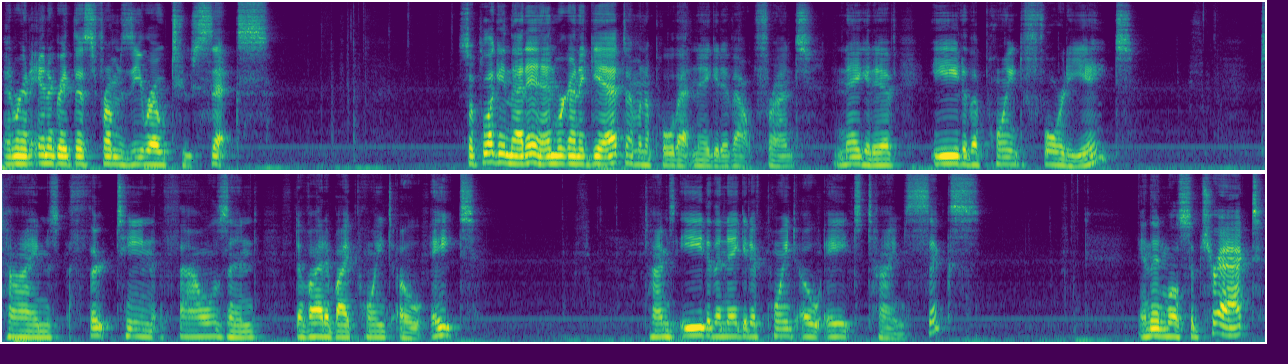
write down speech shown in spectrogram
And we're going to integrate this from 0 to 6. So plugging that in, we're going to get, I'm going to pull that negative out front, negative e to the 0.48 times 13,000 divided by 0.08 times e to the negative 0.08 times 6. And then we'll subtract.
